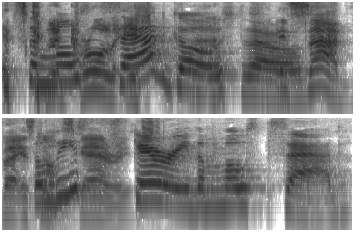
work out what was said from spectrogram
It's, the gonna most sad ghost, though. It's sad, but it's the not least scary. scary, the most sad.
